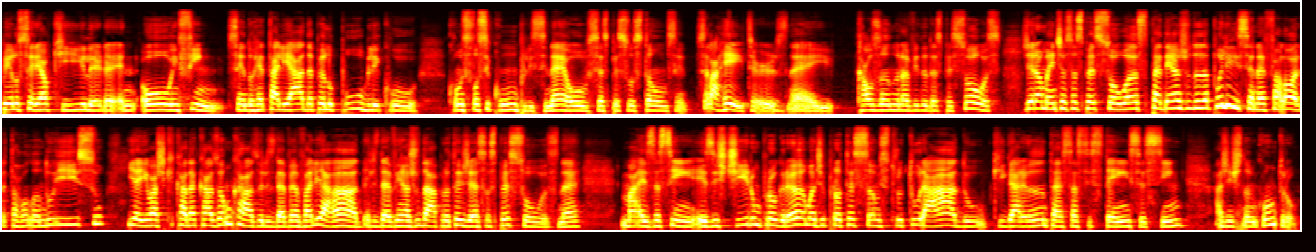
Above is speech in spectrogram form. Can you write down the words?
pelo serial killer, eh, ou, enfim, sendo retaliada pelo público como se fosse cúmplice, né? Ou se as pessoas estão, sei lá, haters, né? E causando na vida das pessoas, geralmente essas pessoas pedem ajuda da polícia, né? Fala, olha, tá rolando isso. E aí eu acho que cada caso é um caso, eles devem avaliar, eles devem ajudar a proteger essas pessoas, né? Mas assim, existir um programa de proteção estruturado que garanta essa assistência, sim, a gente não encontrou.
